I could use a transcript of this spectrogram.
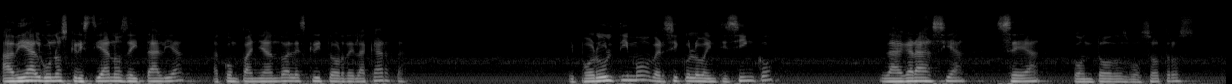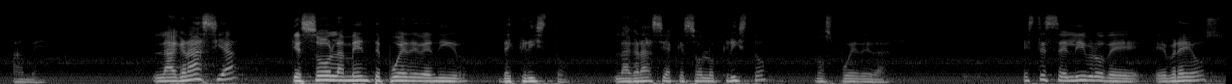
había algunos cristianos de Italia acompañando al escritor de la carta. Y por último, versículo 25, la gracia sea con todos vosotros. Amén. La gracia que solamente puede venir de Cristo, la gracia que solo Cristo nos puede dar. Este es el libro de Hebreos,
